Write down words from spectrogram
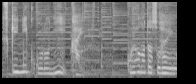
月に心に会これはまたその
